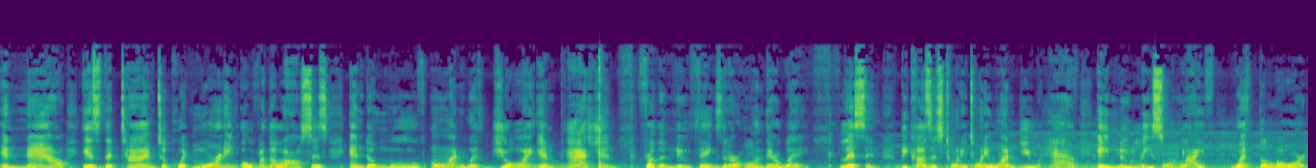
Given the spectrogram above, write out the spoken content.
And now is the time to quit mourning over the losses and to move on with joy and passion for the new things that are on their way. Listen, because it's 2021, you have a new lease on life with the Lord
